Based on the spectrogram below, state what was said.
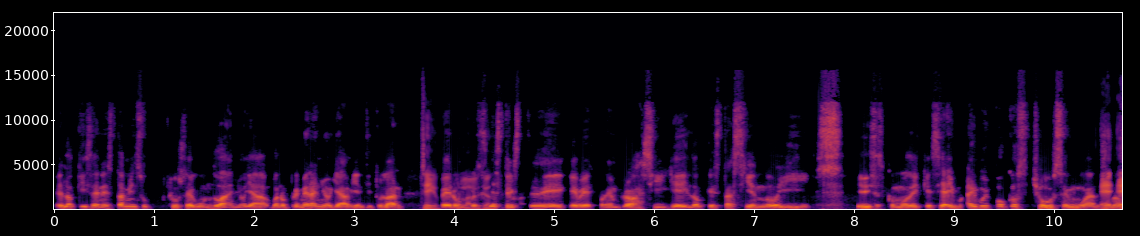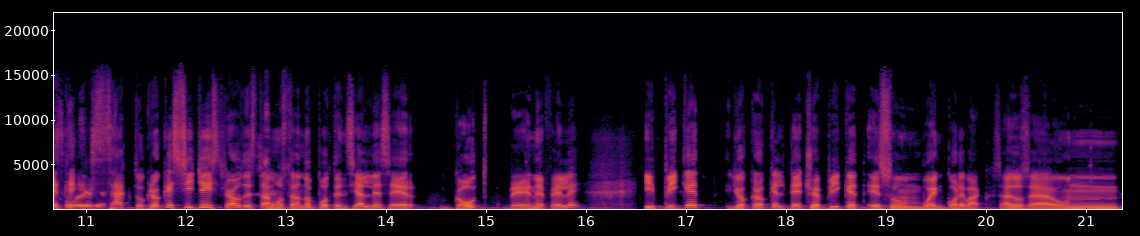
es lo que dicen, es también su, su segundo año ya, bueno, primer año ya bien titular, Sí, pero pues sí es triste de que ves, por ejemplo, a CJ lo que está haciendo y, y dices como de que sí, hay, hay muy pocos chosen ones, Eh, ¿no? Es que, exacto, creo que CJ Stroud está Sí. mostrando potencial de ser GOAT de NFL y Pickett, yo creo que el techo de Pickett es un buen coreback, ¿sabes? O sea, un...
